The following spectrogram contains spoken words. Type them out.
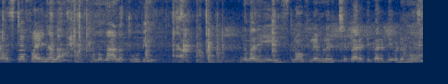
லாஸ்ட்டாக ஃபைனலாக நம்ம மேலே தூவி இந்த மாதிரி ஸ்லோ ஃப்ளேமில் வச்சு பரட்டி பரட்டி விடணும்.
